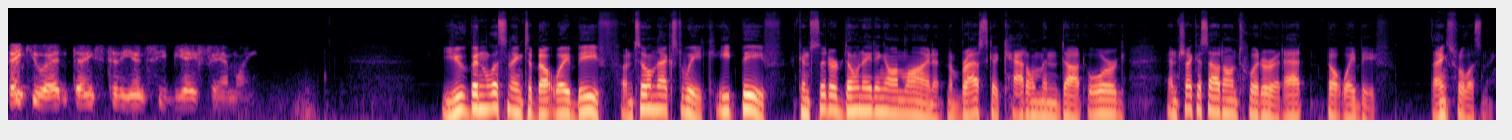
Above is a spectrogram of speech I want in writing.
Thank you, Ed. And thanks to the NCBA family. You've been listening to Beltway Beef. Until next week, eat beef. Consider donating online at nebraskacattlemen.org and check us out on Twitter at, at Beltway Beef. Thanks for listening.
